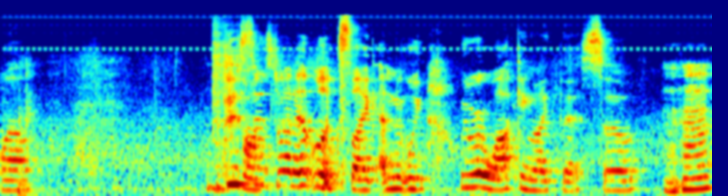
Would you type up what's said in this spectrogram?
Well. This Talk. is what it looks like, and we we were walking like this, so mhm.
